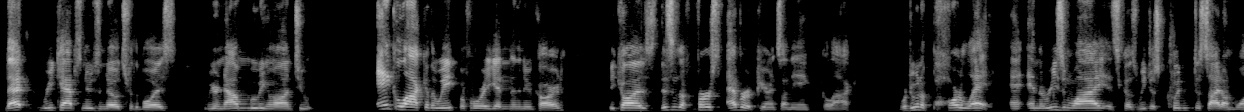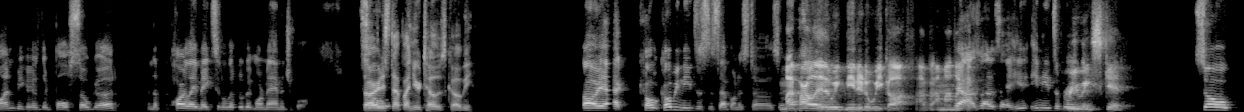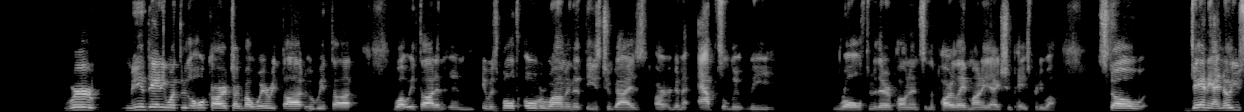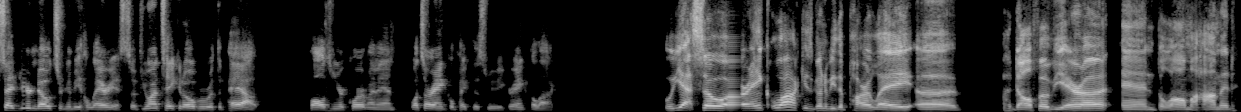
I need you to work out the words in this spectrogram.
that recaps news and notes for the boys. We are now moving on to ankle lock of the week before we get into the new card, because this is a first ever appearance on the ankle lock. We're doing a parlay, and, and the reason why is because we just couldn't decide on one because they're both so good, and the parlay makes it a little bit more manageable. Sorry to step on your toes, Kobe. Oh yeah, Kobe needs us to step on his toes. My parlay of the week needed a week off. I'm I'm on Yeah, I was about to say he, he needs a three week skid. So we're me and Danny went through the whole card talking about where we thought, who we thought, what we thought, and, and it was both overwhelming that these two guys are going to absolutely roll through their opponents, and the parlay money actually pays pretty well. So, Danny, I know you said your notes are going to be hilarious. So if you want to take it over with the payout, balls in your court, my man. What's our ankle pick this week or ankle lock? Well, yeah. So our ankle lock is going to be the parlay of Adolfo Vieira and Belal Muhammad.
